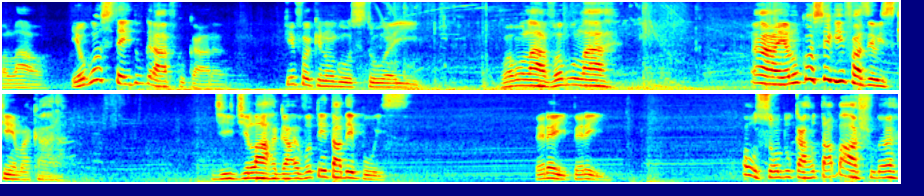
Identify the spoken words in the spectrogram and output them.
Olha lá, ó. Eu gostei do gráfico, cara. Quem foi que não gostou aí? Vamos lá, vamos lá. Ah, eu não consegui fazer o esquema, cara. De, de largar. Eu vou tentar depois. Pera aí, pera aí. Oh, o som do carro tá baixo, né?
